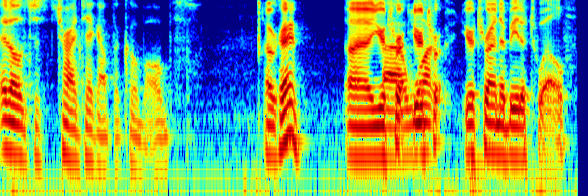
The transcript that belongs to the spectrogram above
It'll just try and take out the kobolds. Okay. Uh, you're, tr- Uh, you're, tr- you're trying to beat a 12.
